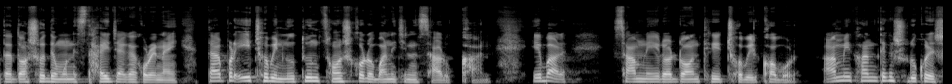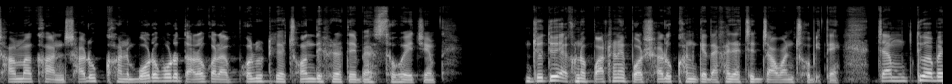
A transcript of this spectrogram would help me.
তার দর্শকদের মনে স্থায়ী জায়গা করে নেয়। তারপর এই ছবির নতুন সংস্করণও বানিয়েছিলেন শাহরুখ খান। এবার সামনে এলো ডন থ্রির ছবির খবর। আমির খান থেকে শুরু করে সালমা খান, শাহরুখ খান বড় বড় তারকারা বলিউডকে ছন্দে ফেরাতে ব্যস্ত হয়েছে। যদিও এখনও পাঠানের পর শাহরুখ খানকে দেখা যাচ্ছে জওয়ান ছবিতে, যা মুক্তি পাবে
